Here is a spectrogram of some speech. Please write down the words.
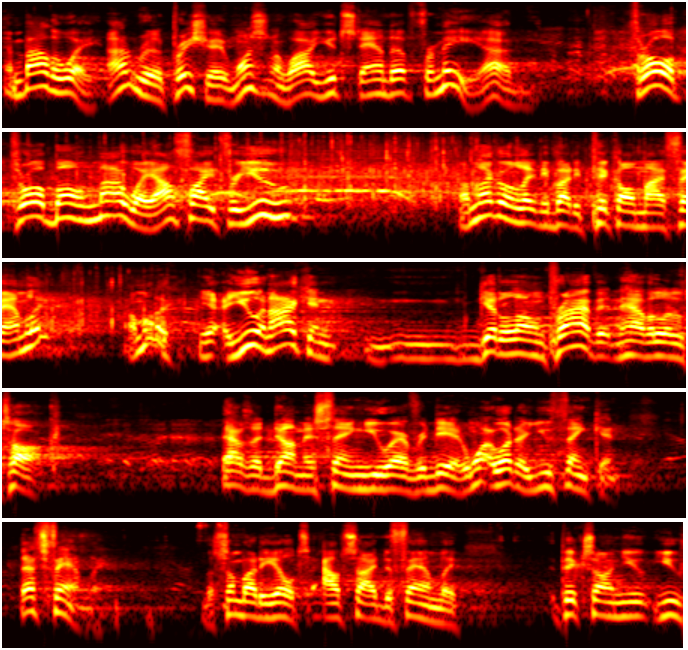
And by the way, I'd really appreciate it once in a while you'd stand up for me. I'd throw a, throw a bone my way. I'll fight for you. I'm not going to let anybody pick on my family. I'm going to, yeah, you and I can get alone private and have a little talk. That was the dumbest thing you ever did. What, what are you thinking? That's family. But somebody else outside the family picks on you, you,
